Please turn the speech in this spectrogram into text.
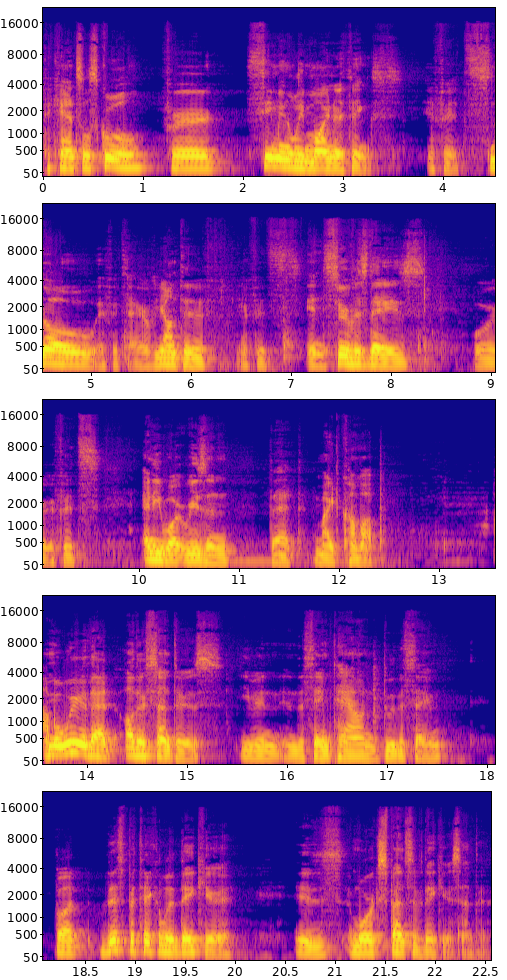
to cancel school for seemingly minor things. If it's snow, if it's Erev Yontif, if it's in service days, or if it's any what reason that might come up. I'm aware that other centers, even in the same town, do the same, but this particular daycare is a more expensive daycare center.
